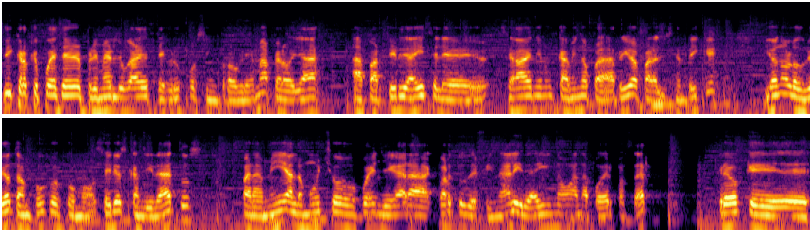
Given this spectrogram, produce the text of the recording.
sí creo que puede ser el primer lugar de este grupo sin problema, pero ya a partir de ahí se le se va a venir un camino para arriba para Luis Enrique. Yo no los veo tampoco como serios candidatos. Para mí a lo mucho pueden llegar a cuartos de final y de ahí no van a poder pasar. Creo que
